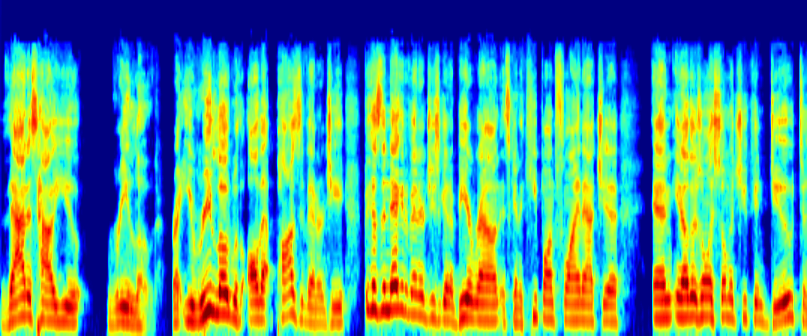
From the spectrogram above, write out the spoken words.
That is how you reload, right? You reload with all that positive energy because the negative energy is going to be around. It's going to keep on flying at you. And you know, there's only so much you can do to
